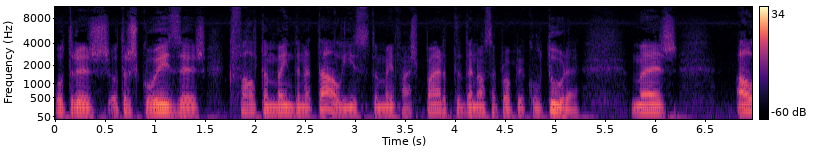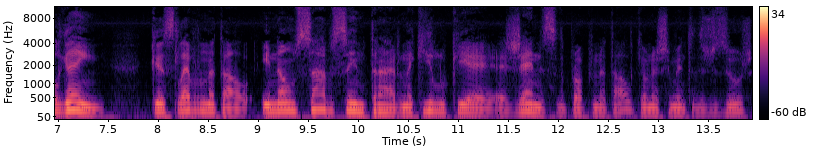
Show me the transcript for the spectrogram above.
outras, outras coisas que falam também de Natal, e isso também faz parte da nossa própria cultura. Mas alguém que celebra o Natal e não sabe centrar naquilo que é a gênese do próprio Natal, que é o nascimento de Jesus,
